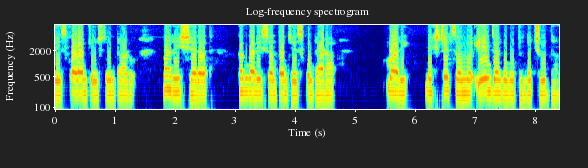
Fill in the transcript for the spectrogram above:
చేసుకోవాలని చూస్తూ ఉంటాడు మరి శరత్ గంగని సొంతం చేసుకుంటాడా? మరి నెక్స్ట్ ఎపిసోడ్లో ఏం జరగబోతుందో చూద్దాం.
